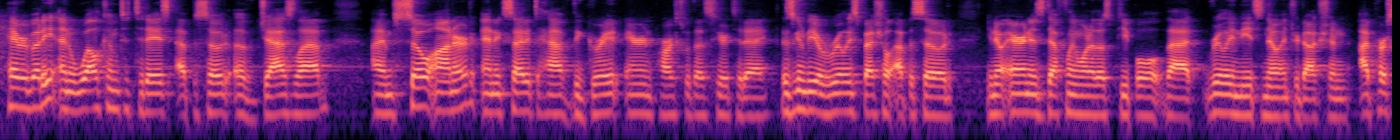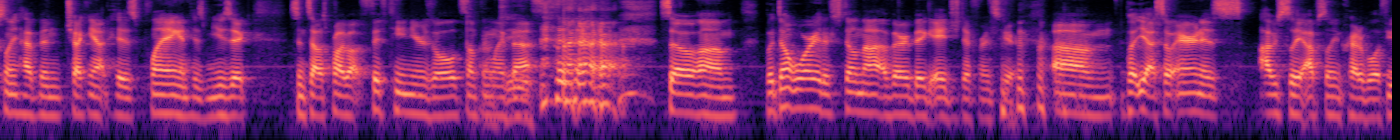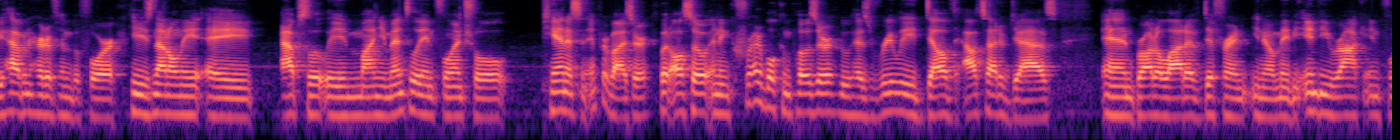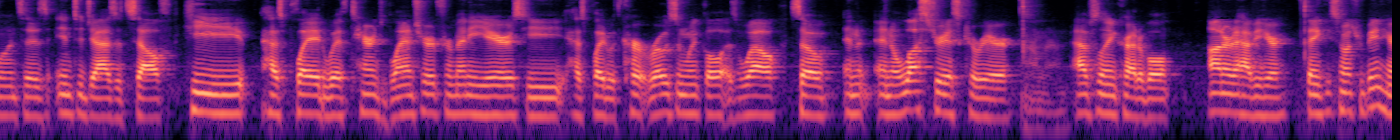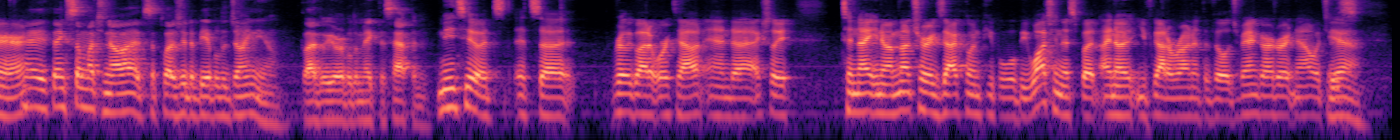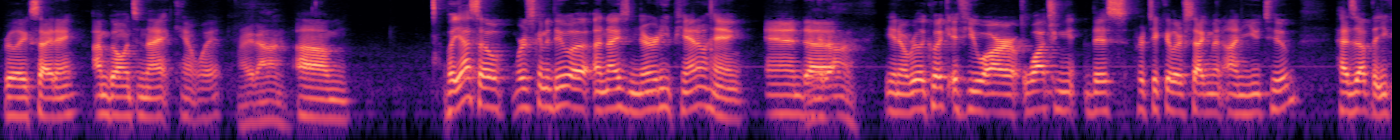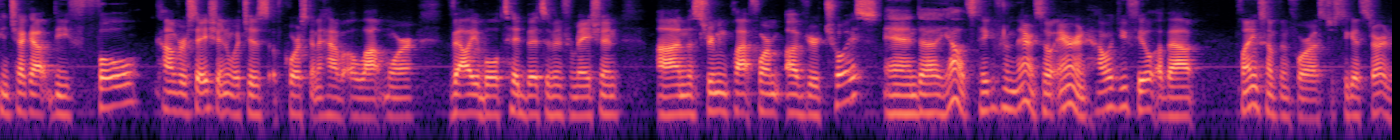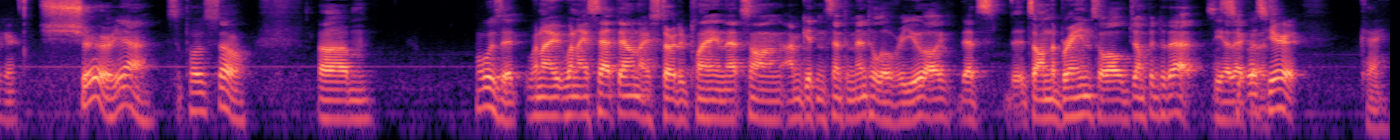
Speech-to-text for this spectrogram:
Hey, everybody, and welcome to today's episode of Jazz Lab. I am so honored and excited to have the great Aaron Parks with us here today. This is going to be a really special episode. You know, Aaron is definitely one of those people that really needs no introduction. I personally have been checking out his playing and his music since I was probably about 15 years old, something Oh, like geez. that. so, um, but don't worry, there's still not a very big age difference here. um, but yeah, so Aaron is obviously absolutely incredible. If you haven't heard of him before, he's not only a absolutely monumentally influential pianist and improviser, but also an incredible composer who has really delved outside of jazz and brought a lot of different, you know, maybe indie rock influences into jazz itself. He has played with Terence Blanchard for many years. He has played with Kurt Rosenwinkel as well. So, an, an illustrious career. Oh, man. Absolutely incredible. Honor to have you here. Thank you so much for being here, Aaron. Hey, thanks so much, Noah. It's a pleasure to be able to join you. Glad we were able to make this happen. Me too. It's it's uh, really glad it worked out. And uh, actually, tonight, you know, I'm not sure exactly when people will be watching this, but I know you've got a run at the Village Vanguard right now, which Yeah. is really exciting. I'm going tonight. Can't wait. Right on. Um, but yeah, so we're just going to do a, a nice nerdy piano hang. And, uh, you know, really quick, if you are watching this particular segment on YouTube, heads up that you can check out the full conversation, which is, of course, going to have a lot more valuable tidbits of information on the streaming platform of your choice. And uh, yeah, let's take it from there. So, Aaron, how would you feel about playing something for us just to get started here? Sure, yeah, suppose so. Um, what was it? When I when I sat down, I started playing that song. I'm getting sentimental over you. I, that's it's on the brain, so I'll jump into that. See how that goes. Let's hear it. Okay.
